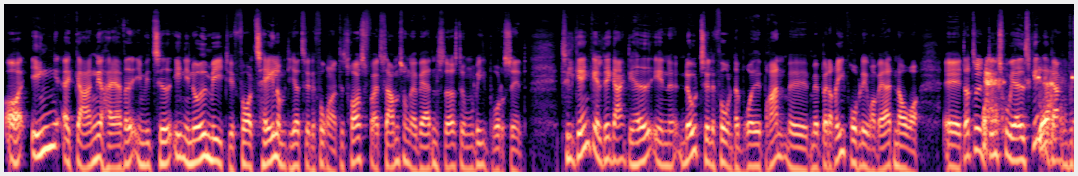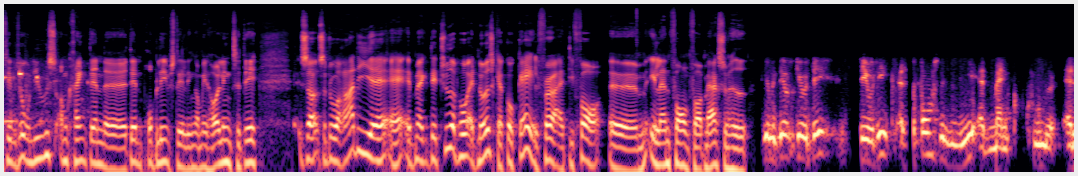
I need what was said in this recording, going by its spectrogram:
og ingen af gange har jeg været inviteret ind i noget medie for at tale om de her telefoner, til trods for, at Samsung er verdens største mobilproducent. Til gengæld, dengang de havde en øh, Note-telefon, der brød i brand med, med batteriproblemer verden over, Øh, der deltog jeg adskillige ja. gange på TV2 News omkring den, øh, den problemstilling og min holdning til det. Så, så du har ret i, at det tyder på, at noget skal gå galt, før at de får øh, en eller anden form for opmærksomhed. Jamen, det er jo det. Er jo det. Det er jo det. Altså, forestil dig lige, at man kunne... At,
